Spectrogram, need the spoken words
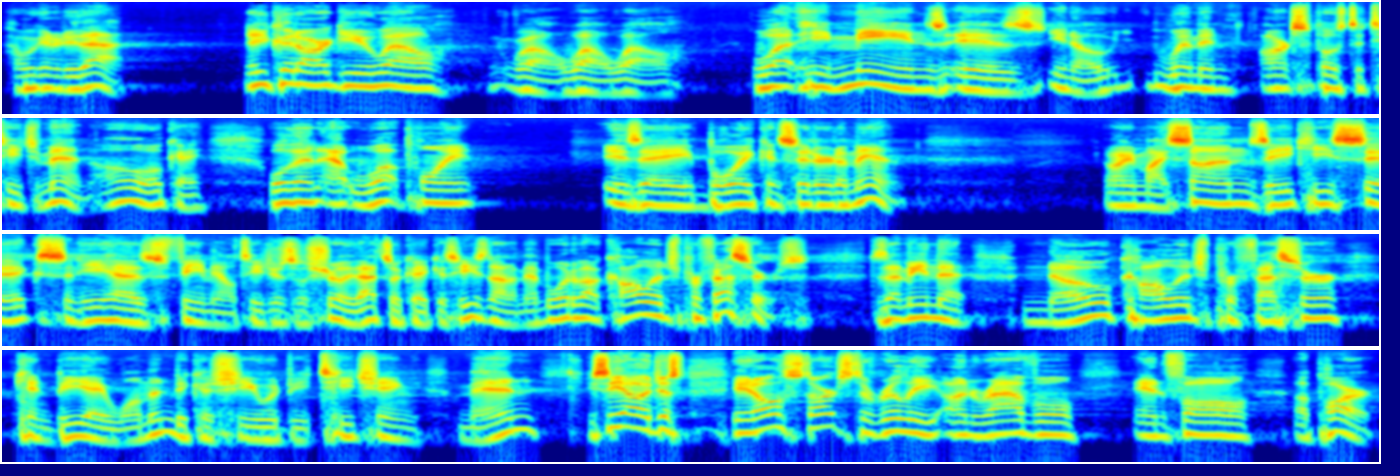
How are we going to do that? Now, you could argue, well, well, well, well. What he means is, you know, women aren't supposed to teach men. Oh, okay. Well, then at what point is a boy considered a man? I mean, my son, Zeke, he's six and he has female teachers, so surely that's okay because he's not a man. But what about college professors? Does that mean that no college professor can be a woman because she would be teaching men? You see how it just, it all starts to really unravel and fall apart.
